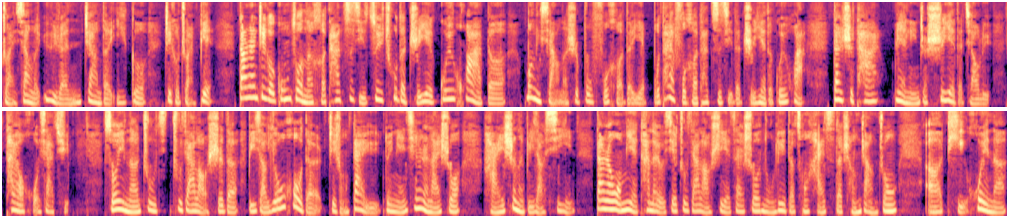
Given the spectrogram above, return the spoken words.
转向了育人这样的一个这个转变。当然，这个工作呢和他自己最初的职业规划的。梦想呢是不符合的，也不太符合他自己的职业的规划，但是他面临着失业的焦虑，他要活下去。所以呢，住住家老师的比较优厚的这种待遇，对年轻人来说还是呢比较吸引。当然，我们也看到有些住家老师也在说，努力的从孩子的成长中，呃，体会呢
